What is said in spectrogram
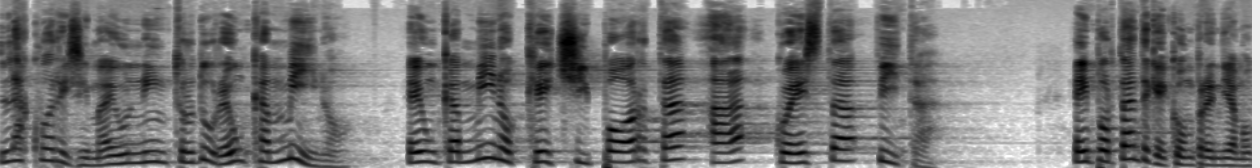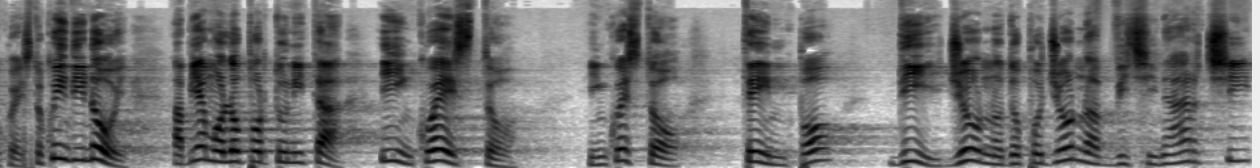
La Quaresima è un introdurre, è un cammino, è un cammino che ci porta a questa vita. È importante che comprendiamo questo. Quindi noi abbiamo l'opportunità in questo, in questo tempo di giorno dopo giorno avvicinarci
